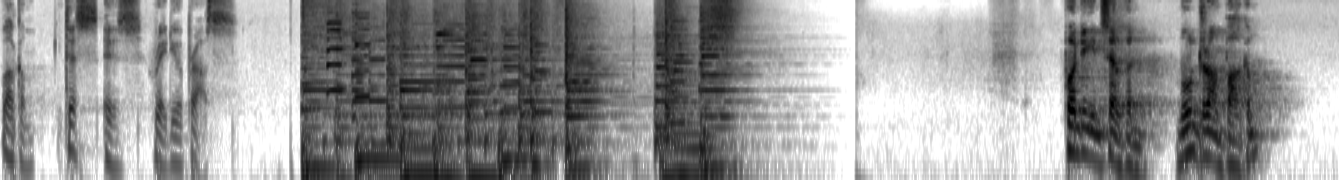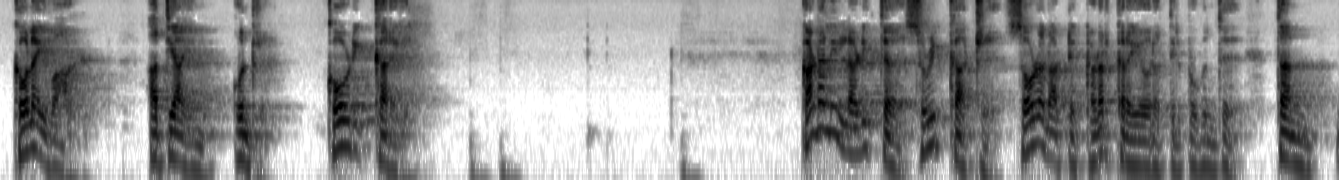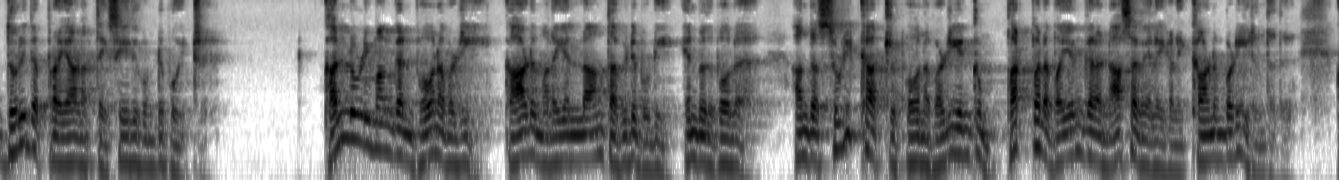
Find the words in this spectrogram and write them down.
Welcome this is radio பிராஸ் பொன்னியின் செல்வன் மூன்றாம் பாகம் கொலைவாள் அத்தியாயம் ஒன்று கோடிக்கரையில் கடலில் அடித்த சுழிக்காற்று சோழ நாட்டு கடற்கரையோரத்தில் புகுந்து தன் துரித பிரயாணத்தை செய்து கொண்டு போயிற்று. கல்லுளி மங்கன் போன வழி காடு மலையெல்லாம் தவிடுபொடி என்பது போல அந்த சுழிக்காற்று போன வழியெங்கும் பற்பல பயங்கர நாச வேலைகளை காணும்படி இருந்தது.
